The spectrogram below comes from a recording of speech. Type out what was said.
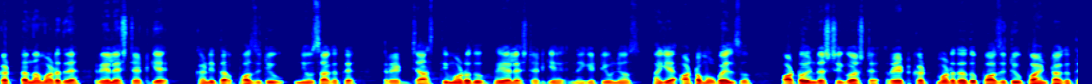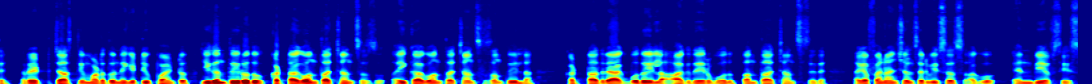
ಕಟ್ ಅನ್ನ ಮಾಡಿದ್ರೆ ರಿಯಲ್ ಎಸ್ಟೇಟ್ಗೆ ಖಂಡಿತ ಪಾಸಿಟಿವ್ ನ್ಯೂಸ್ ಆಗುತ್ತೆ. ರೇಟ್ ಜಾಸ್ತಿ ಮಾಡೋದು ರಿಯಲ್ ಎಸ್ಟೇಟ್ಗೆ ನೆಗೆಟಿವ್ ನ್ಯೂಸ್ ಹಾಗೆ ಆಟೋಮೊಬೈಲ್ಸ್ ಆಟೋ ಇಂಡಸ್ಟ್ರಿಗೂ ಅಷ್ಟೇ, ರೇಟ್ ಕಟ್ ಮಾಡೋದು ಅದು ಪಾಸಿಟಿವ್ ಪಾಯಿಂಟ್ ಆಗುತ್ತೆ. ರೇಟ್ ಜಾಸ್ತಿ ಮಾಡೋದು ನೆಗೆಟಿವ್ ಪಾಯಿಂಟ್ ಈಗಂತೂ ಇರೋದು ಕಟ್ ಆಗುವಂತ ಚಾನ್ಸಸ್ ಐಕ್ ಆಗುವಂತ ಚಾನ್ಸಸ್ ಅಂತೂ ಇಲ್ಲ. ಕಟ್ ಆದ್ರೆ ಆಗ್ಬೋದು, ಇಲ್ಲ ಆಗದೆ ಇರಬಹುದು ಅಂತ ಚಾನ್ಸಸ್ ಇದೆ. ಹಾಗೆ ಫೈನಾನ್ಷಿಯಲ್ ಸರ್ವಿಸಸ್ ಹಾಗೂ N B F Cs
